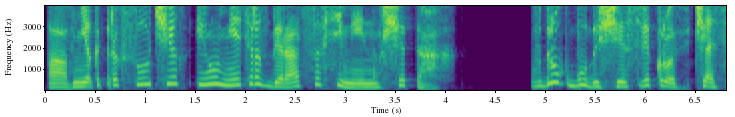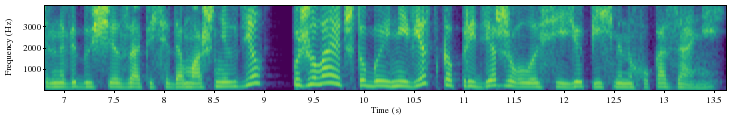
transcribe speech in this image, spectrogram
а в некоторых случаях и уметь разбираться в семейных счетах. Вдруг будущая свекровь, тщательно ведущая записи домашних дел, пожелает, чтобы невестка придерживалась ее письменных указаний.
